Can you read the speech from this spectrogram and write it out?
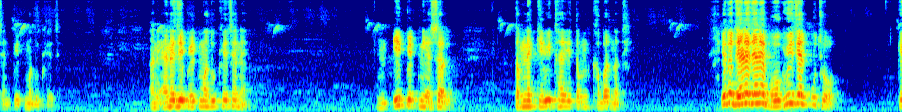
છે અને પેટમાં દુખે છે. અને એને જે પેટમાં દુખે છે ને, એ પેટની અસર તમને કેવી થાય એ તમને ખબર નથી. એ તો જેણે જેણે ભોગવી છે પૂછો કે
